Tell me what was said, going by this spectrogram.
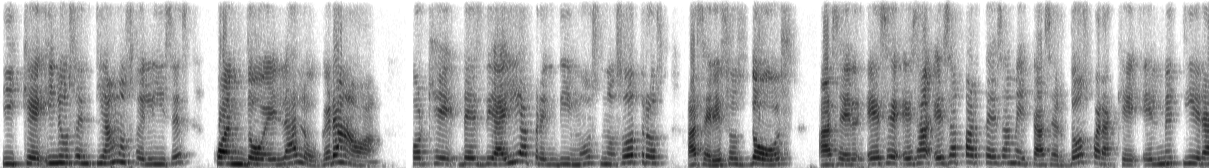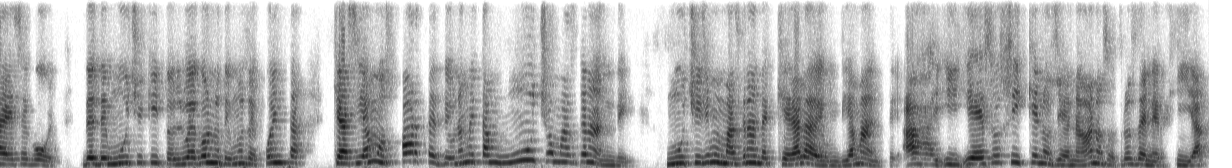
y que y nos sentíamos felices cuando él la lograba, porque desde ahí aprendimos nosotros hacer esos dos, hacer ese, esa, esa parte de esa meta, hacer dos para que él metiera ese gol desde muy chiquitos. Luego nos dimos de cuenta que hacíamos parte de una meta mucho más grande, muchísimo más grande, que era la de un diamante. Ay, y eso sí que nos llenaba a nosotros de energía,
